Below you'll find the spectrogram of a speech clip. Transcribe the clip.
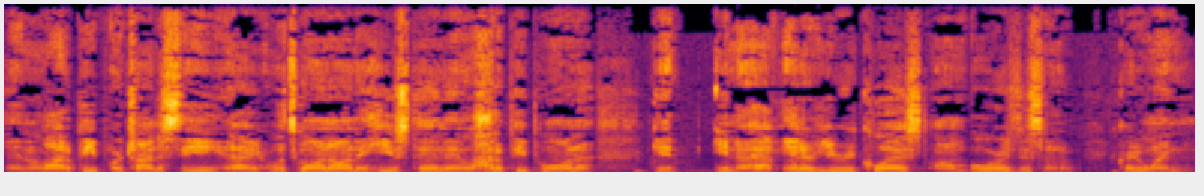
And a lot of people are trying to see uh, what's going on in Houston, and a lot of people want to get, you know, have interview requests on boards. It's a credit when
